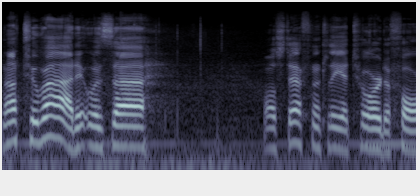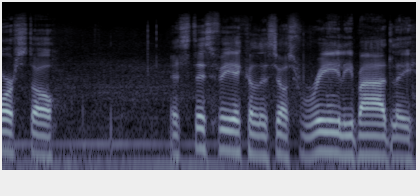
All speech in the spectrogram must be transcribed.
Not too bad. It was uh, most definitely a tour de force though. It's this vehicle is just really badly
